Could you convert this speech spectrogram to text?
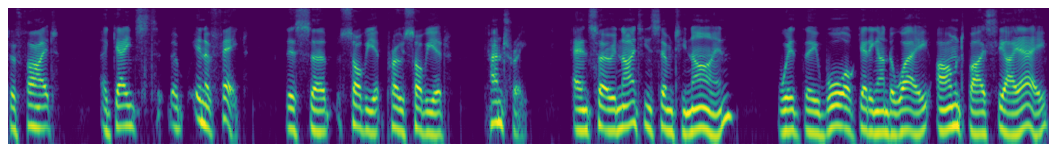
to fight against, uh, in effect, this uh, Soviet, pro Soviet country. And so in 1979, with the war getting underway, armed by CIA,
